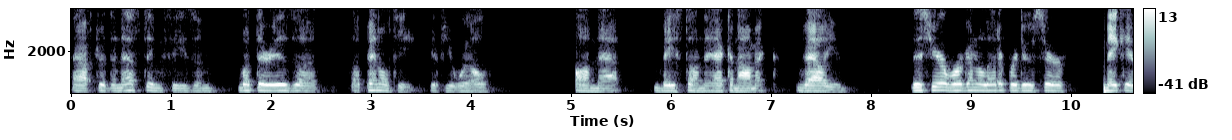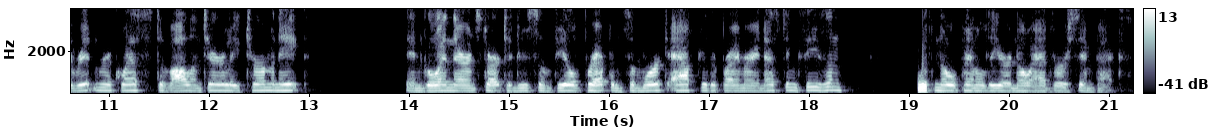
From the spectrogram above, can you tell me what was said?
after the nesting season, but there is a, a penalty, if you will, on that based on the economic value. This year, we're going to let a producer make a written request to voluntarily terminate and go in there and start to do some field prep and some work after the primary nesting season with no penalty or no adverse impacts.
